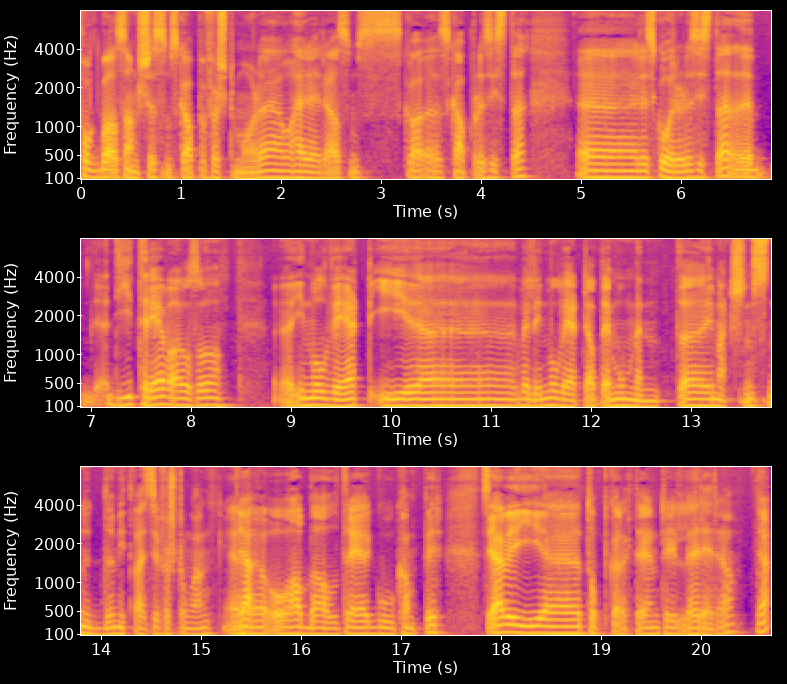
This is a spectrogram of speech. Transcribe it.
Pogba og Sanchez som skaper førstemålet, og Herrera som ska, skaper det siste. Eh, eller skårer det siste. Eh, de tre var også eh, involvert i Veldig involvert i at det momentet i matchen snudde midtveis i første omgang, Ja. og hadde alle tre gode kamper. Så jeg vil gi toppkarakteren til Herrera. Ja.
